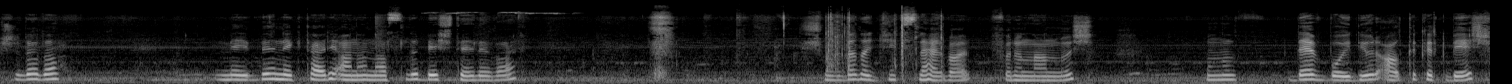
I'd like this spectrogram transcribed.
Şurada da meyve nektari ananaslı 5 TL var. Şurada da cipsler var. Fırınlanmış. Onun dev boy diyor 6.45.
